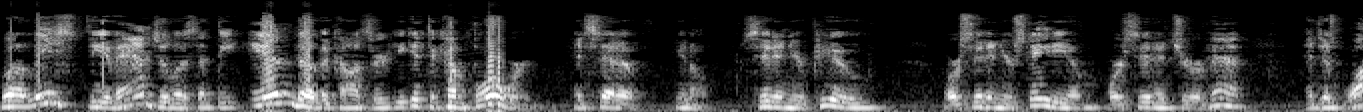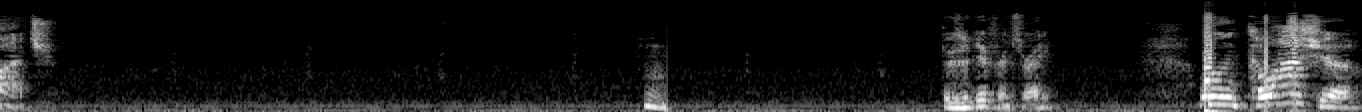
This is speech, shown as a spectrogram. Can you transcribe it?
Well, at least the evangelist, at the end of the concert, you get to come forward instead of, you know, sit in your pew or sit in your stadium or sit at your event and just watch. Hmm. There's a difference, right? Well, in Colossia,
